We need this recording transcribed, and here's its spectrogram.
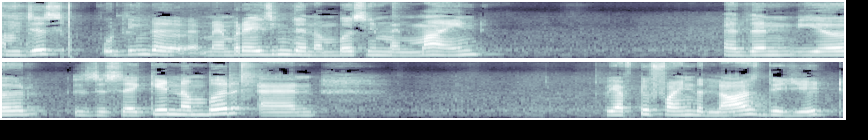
i'm just putting the memorizing the numbers in my mind. And then here is the second number and we have to find the last digit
